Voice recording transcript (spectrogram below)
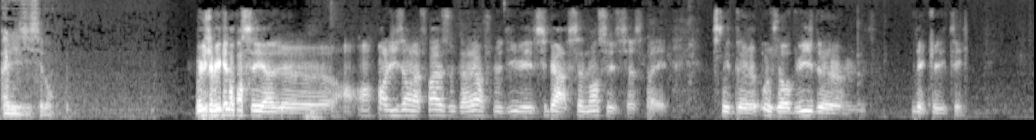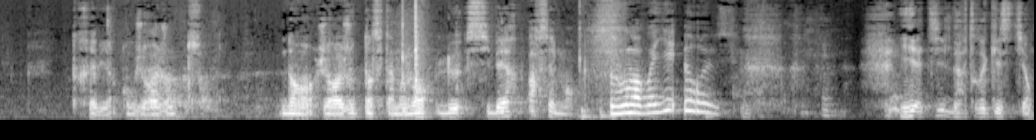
allez-y, c'est bon. Oui, j'avais bien pensé. Hein, en, lisant la phrase tout à l'heure, je me dis, le cyberharcèlement, c'est aujourd'hui d'actualité. Très bien. Donc je rajoute. Non, je rajoute dans cet amendement le cyberharcèlement. Vous m'envoyez heureuse. y a-t-il d'autres questions?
